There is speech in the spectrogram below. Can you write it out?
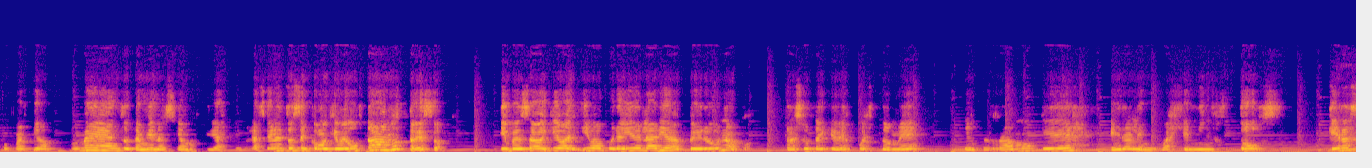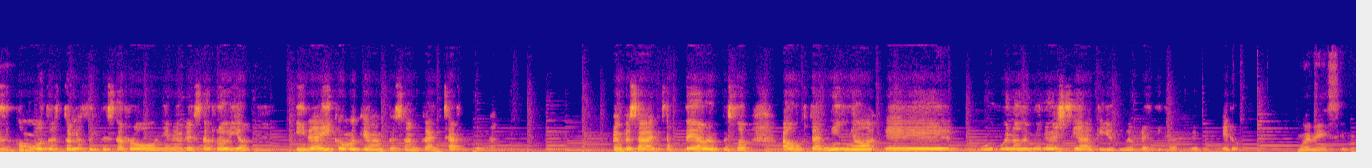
compartíamos un momento, también hacíamos actividades de estimulación, entonces como que me gustaba mucho eso. Y pensaba que iba, iba por ahí el área, pero no, pues, resulta que después tomé el ramo que era lenguaje niños 2, que era así como trastornos del desarrollo, en el desarrollo, y de ahí como que me empezó a enganchar me empezó a enganchar me empezó a gustar niños, eh, muy bueno de mi universidad, que yo tuve prácticas desde primero. Buenísimo.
